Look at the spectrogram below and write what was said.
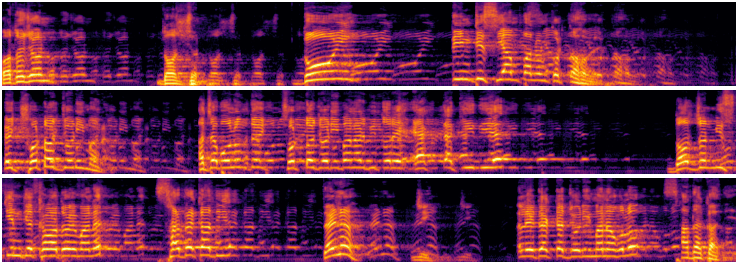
কতজন? দশ জন দুই, তিনটি সিয়াম পালন করতে হবে। এই ছোট জরিমানা। আচ্ছা বলুন তো এই ছোট্ট জরিমানার ভিতরে একটা কি দিয়ে? দশজন মিসকিনকে খাওয়াতে হবে মানে সাদাকা দিয়ে। তাই না? জি। তাহলে এটা একটা জরিমানা হলো সাদাকা দিয়ে।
